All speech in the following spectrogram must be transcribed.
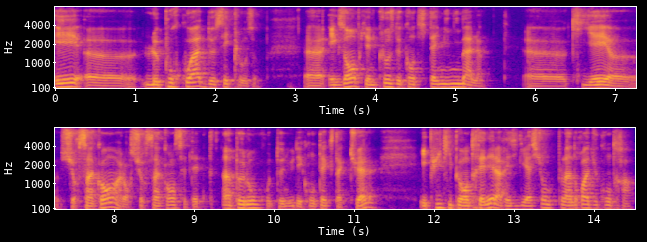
et le pourquoi de ces clauses. exemple, il y a une clause de quantité minimale. qui est sur 5 ans. Alors sur 5 ans, c'est peut-être un peu long compte tenu des contextes actuels, et puis qui peut entraîner la résiliation de plein droit du contrat.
